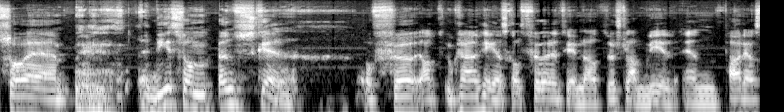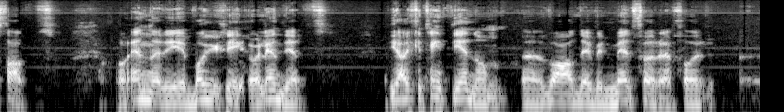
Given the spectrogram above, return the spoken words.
Så de som ønsker at Ukraina-krigen skal føre til at Russland blir en pariastat og ender i borgerkrig og elendighet. De har ikke tenkt igjennom uh, hva det vil medføre for uh,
